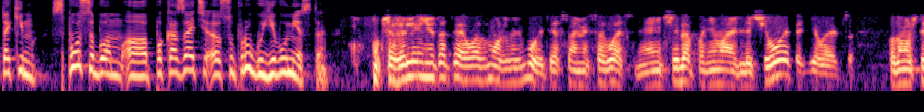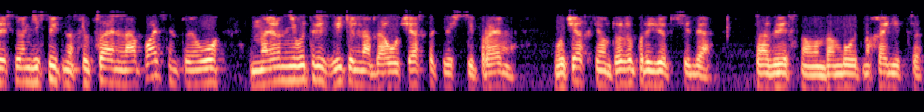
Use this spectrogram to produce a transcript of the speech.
таким способом показать супругу его место? Ну, к сожалению, такая возможность будет, я с вами согласен. Я не всегда понимаю, для чего это делается. Потому что если он действительно социально опасен, то его, наверное, не вытрезвитель надо, а участок вести, правильно? В участке он тоже придет в себя. Соответственно, он там будет находиться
